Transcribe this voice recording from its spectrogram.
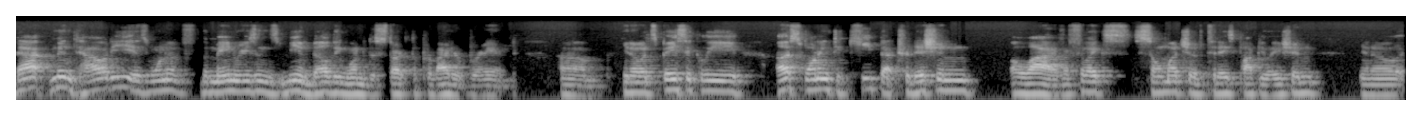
that mentality is one of the main reasons me and Belding wanted to start the provider brand. Um, you know, it's basically us wanting to keep that tradition alive. I feel like so much of today's population, you know,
